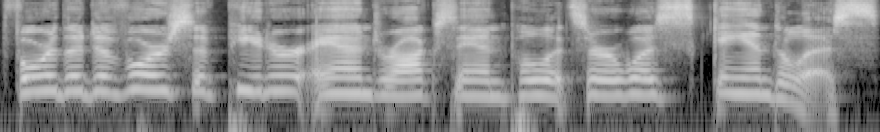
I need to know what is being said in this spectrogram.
For the divorce of Peter and Roxanne Pulitzer was scandalous.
